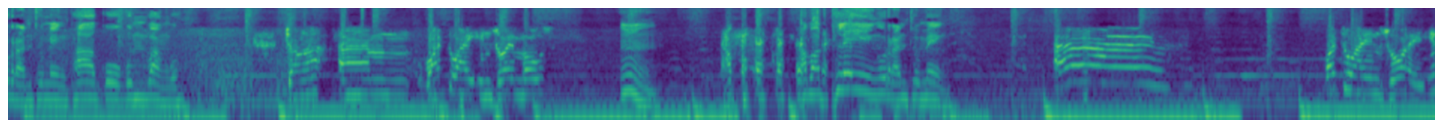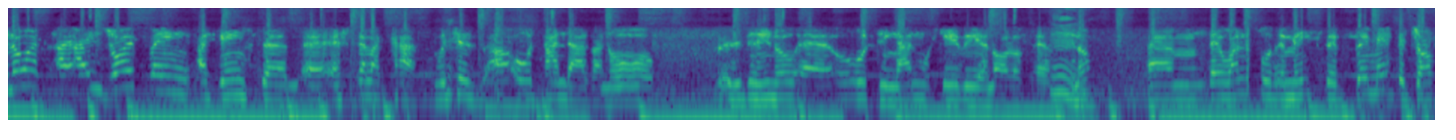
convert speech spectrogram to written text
uRanthomeng pha ku- kuMuvhango Jonga, um, what do I enjoy most? mm. Ab- about playing uRanthomeng Uh, what do I enjoy? You know what? I, I enjoy playing against um, uh, a stellar cast, which is uh, Otandas and all, you know, uh, Odingan Mukebi and all of them. You know, um, they're wonderful. They make the they make the job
